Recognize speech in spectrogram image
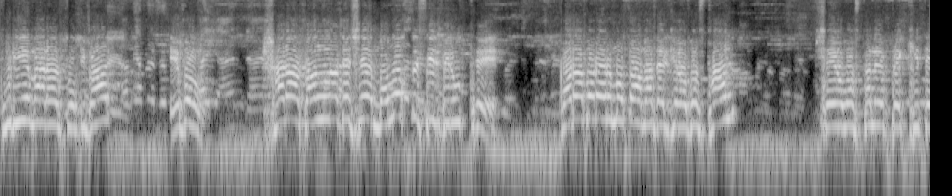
পুড়িয়ে মারার প্রতিবাদ এবং সারা বাংলাদেশে মমক্রেসির বিরুদ্ধে বরাবরের মতো আমাদের যে অবস্থান, সেই অবস্থানের প্রেক্ষিতে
